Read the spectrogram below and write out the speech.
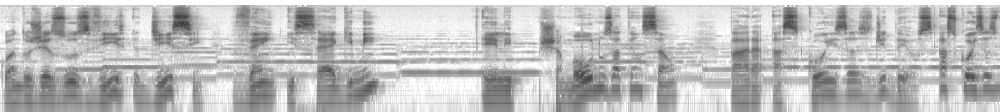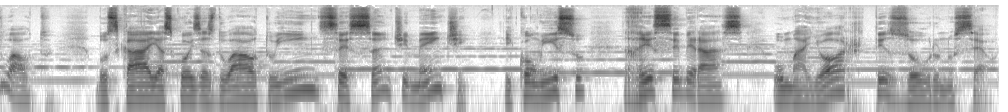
Quando Jesus vi, disse: Vem e segue-me, ele chamou-nos atenção para as coisas de Deus, as coisas do alto. Buscai as coisas do alto incessantemente, e com isso receberás o maior tesouro no céu.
